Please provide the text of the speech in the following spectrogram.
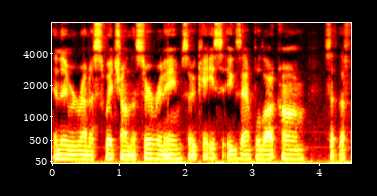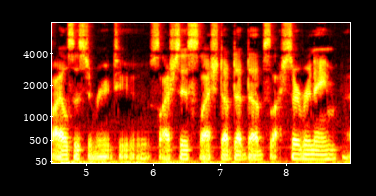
and then we run a switch on the server name. So case example.com set the file system root to slash sys slash dub dub dub slash server name uh,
